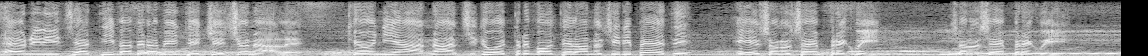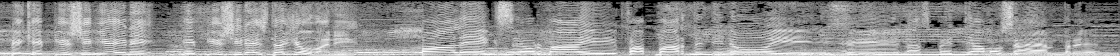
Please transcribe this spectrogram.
È un'iniziativa veramente eccezionale che ogni anno, anzi due o tre volte l'anno si ripete e io sono sempre qui, sono sempre qui, perché più si viene e più si resta giovani. Alex ormai fa parte di noi e l'aspettiamo sempre.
